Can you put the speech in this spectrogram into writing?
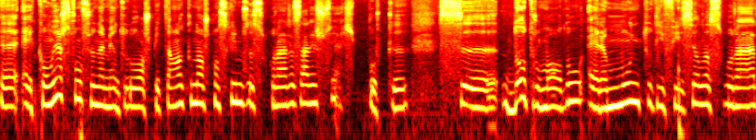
eh, é com este funcionamento do hospital que nós conseguimos assegurar as áreas sociais porque se de outro modo era muito difícil assegurar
